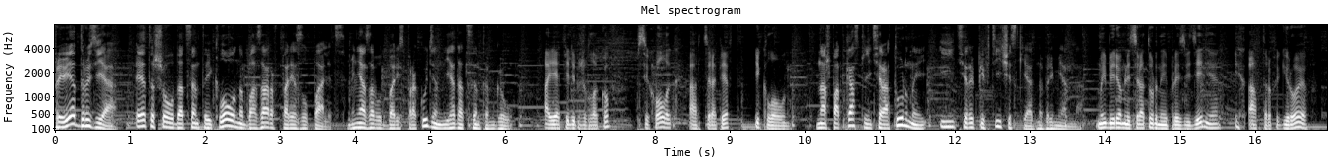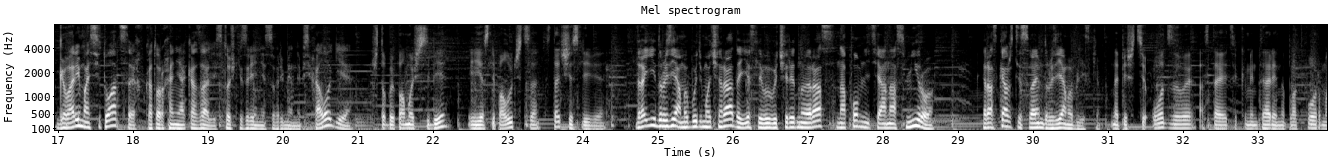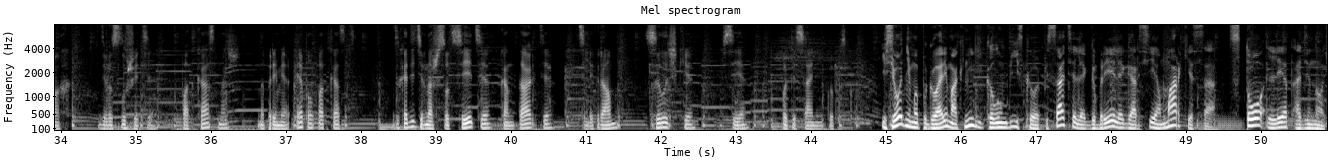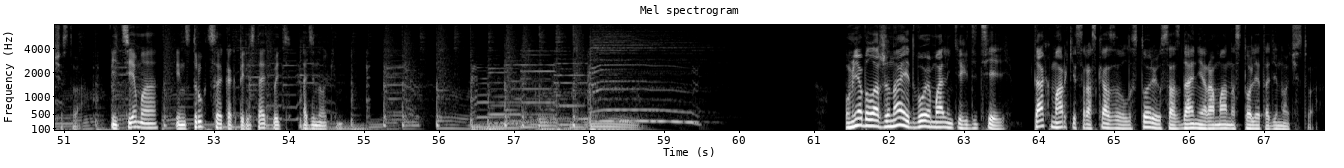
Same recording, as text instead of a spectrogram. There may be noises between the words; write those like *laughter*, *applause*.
Привет, друзья! Это шоу доцента и клоуна «Базаров порезал палец». Меня зовут Борис Прокудин, я доцент МГУ. А я Филипп Живлаков, психолог, арт-терапевт и клоун. Наш подкаст литературный и терапевтический одновременно. Мы берем литературные произведения, их авторов и героев, Говорим о ситуациях, в которых они оказались с точки зрения современной психологии. чтобы помочь себе и, если получится, стать счастливее. Дорогие друзья, мы будем очень рады, если вы в очередной раз напомните о нас миру и расскажете своим друзьям и близким. Напишите отзывы, оставите комментарии на платформах, где вы слушаете подкаст наш, например, Apple Podcasts. Заходите в наши соцсети, ВКонтакте, Телеграм. Ссылочки все в описании к выпуску. И сегодня мы поговорим о книге колумбийского писателя Габриэля Гарсия Маркеса «Сто лет одиночества». И тема «Инструкция, как перестать быть одиноким». У меня была жена и двое маленьких детей. Так Маркес рассказывал историю создания романа «Сто лет одиночества».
